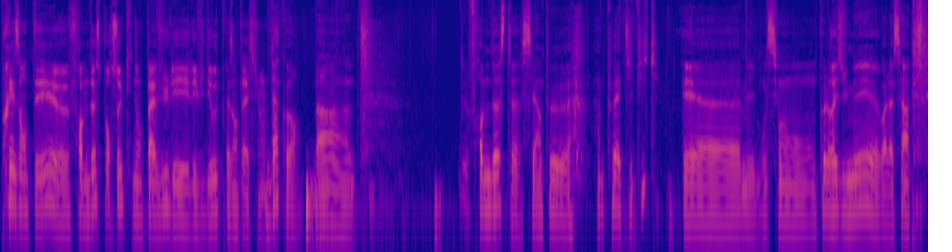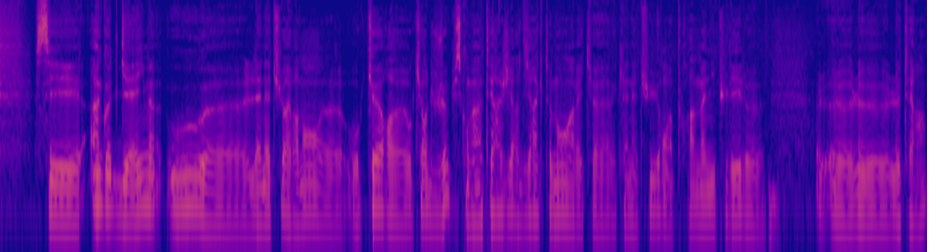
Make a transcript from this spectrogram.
présenter From Dust pour ceux qui n'ont pas vu les, les vidéos de présentation? D'accord. Ben. From Dust, c'est un peu un peu atypique, et euh, mais bon, si on, peut le résumer, euh, voilà, c'est un c'est un God game où euh, la nature est vraiment euh, au cœur au cœur du jeu puisqu'on va interagir directement avec avec la nature, on va pouvoir manipuler le le, le, le terrain.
